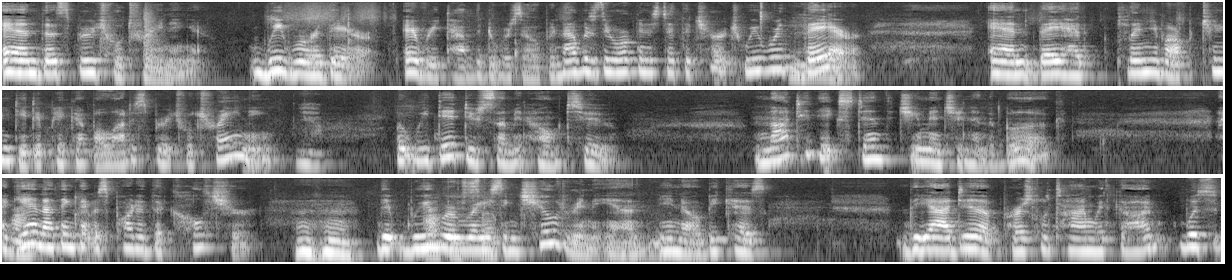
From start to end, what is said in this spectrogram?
And the spiritual training, we were there every time the doors opened. I was the organist at the church. We were mm-hmm. there. And they had plenty of opportunity to pick up a lot of spiritual training. Yeah. But we did do some at home too. Not to the extent that you mentioned in the book. Again, I think that was part of the culture mm-hmm. that we were Probably so. raising children in, you know, because the idea of personal time with God was a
